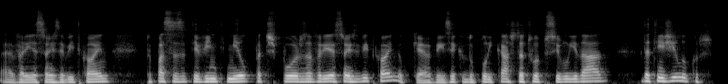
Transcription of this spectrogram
a variações da Bitcoin, tu passas a ter 20 mil para dispor a variações de Bitcoin, o que quer dizer que duplicaste a tua possibilidade de atingir lucros.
